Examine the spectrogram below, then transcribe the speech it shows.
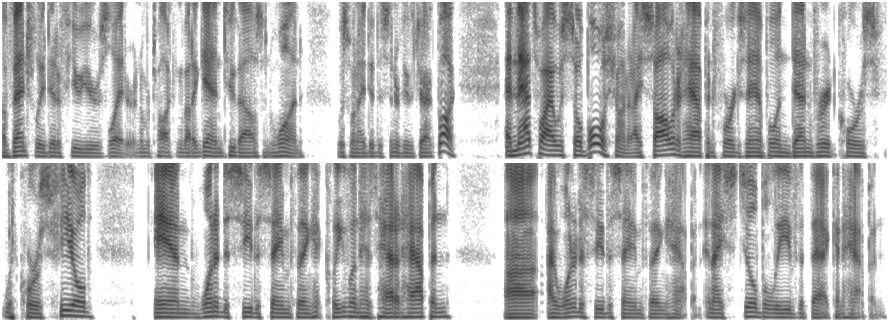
eventually did a few years later. And we're talking about again 2001 was when I did this interview with Jack Buck. And that's why I was so bullish on it. I saw what had happened for example in Denver at Coors with Coors Field and wanted to see the same thing. Cleveland has had it happen uh, I wanted to see the same thing happen and I still believe that that can happen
